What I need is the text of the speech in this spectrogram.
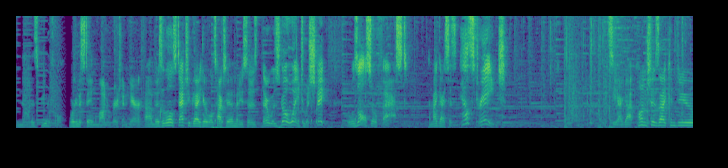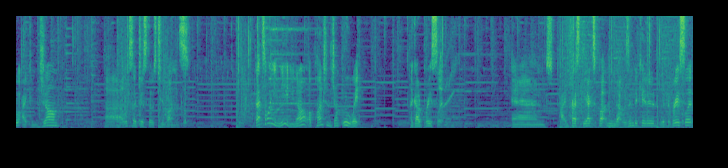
not as beautiful. We're going to stay in the modern version here. Um, there's a little statue guy here. We'll talk to him, and he says, There was no way to escape. It was all so fast. And my guy says, How strange. Let's see, I got punches I can do. I can jump. Uh, looks like just those two buttons. That's all you need, you know? A punch and a jump. Ooh, wait. I got a bracelet. And I pressed the X button that was indicated with the bracelet,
